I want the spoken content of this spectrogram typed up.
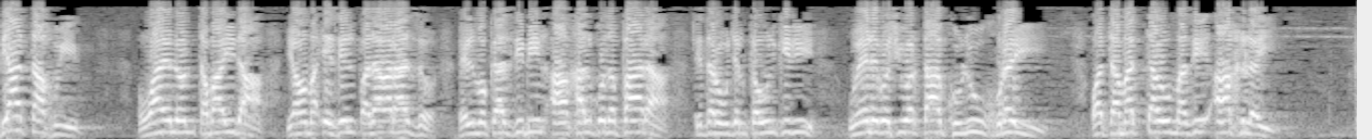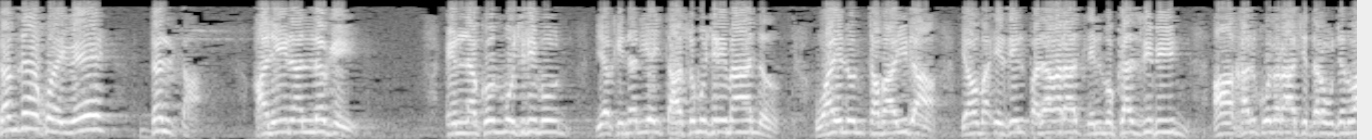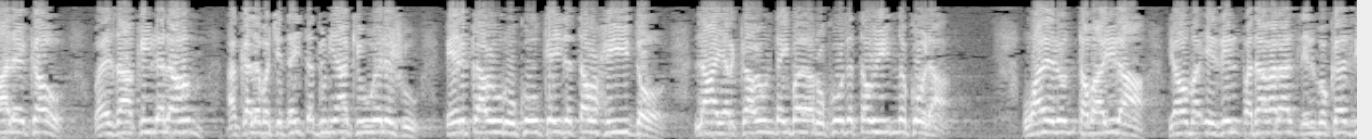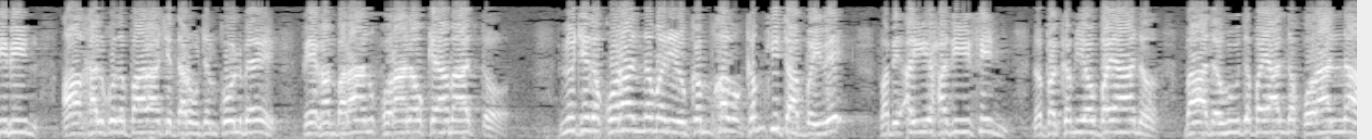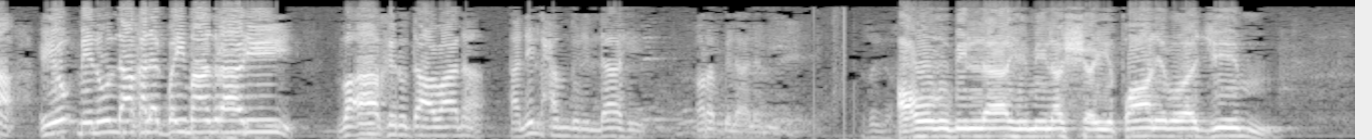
بیا تخویب وایلون تبایدا یوم ازل پدارز المکذبین اخل کو د پارا چې دروغجن کول کړي ویلې بشي ورتا کلو خړی وتمتعوا مزي اخلی کم ځای خړی وې دلتا قلیلا لګي انکم مجرمون یقینا یی تاسو مجرمان ویل تبایدا یوم اذل پدغرات للمکذبین اخل کو درا چې درو جنواله کو و اذا قیل لهم اکل بچ دیت دنیا کې ویل شو ارکعوا رکوع کې د توحید لا يرکعون دیبا رکوع د توحید نکولا ویل تبایدا یوم اذل پدغرات للمکذبین اخل کو د پارا چې درو جن کول به پیغمبران قران او قیامت نو چې د قران نه مني نو کم کم کتاب به وي فبأي حديث نو په کم یو بیان بعده د بیان د قران نه یؤمنون لا خلق به ایمان راړي واخر دعوانا ان الحمد لله رب العالمين اعوذ بالله من الشيطان الرجيم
